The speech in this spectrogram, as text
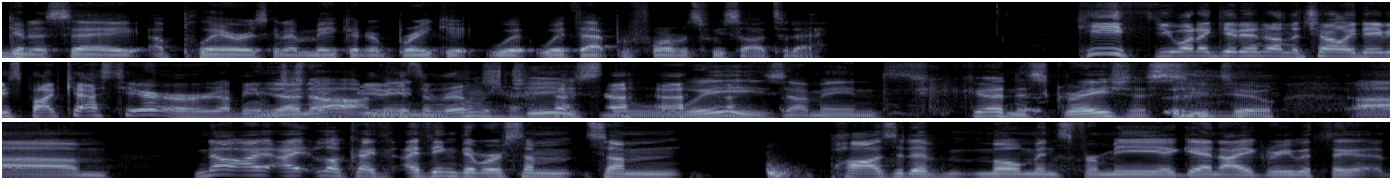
gonna say a player is gonna make it or break it with with that performance we saw today. Heath, do you want to get in on the Charlie Davies podcast here, or I mean, yeah, no, I you get mean, some room here. jeez Louise. I mean, goodness gracious, you two. Um, no, I, I look, I, I think there were some, some positive moments for me. Again, I agree with the,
